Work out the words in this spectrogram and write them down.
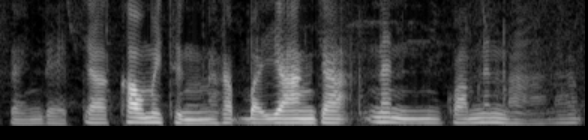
แสงแดดจะเข้าไม่ถึงนะครับ ใบยางจะแน่นมีความแน่นหนานะครับ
